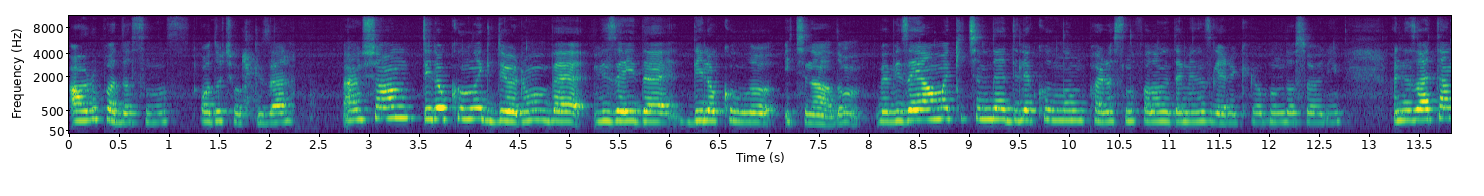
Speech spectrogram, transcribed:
Avrupa'dasınız. O da çok güzel. Ben şu an dil okuluna gidiyorum ve vizeyi de dil okulu için aldım. Ve vizeyi almak için de dil okulunun parasını falan ödemeniz gerekiyor. Bunu da söyleyeyim. Hani zaten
